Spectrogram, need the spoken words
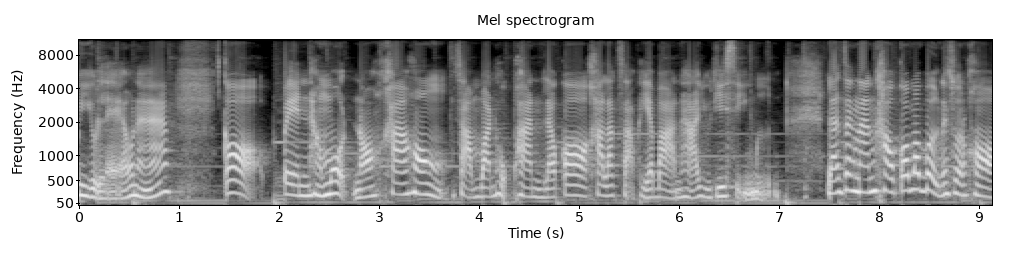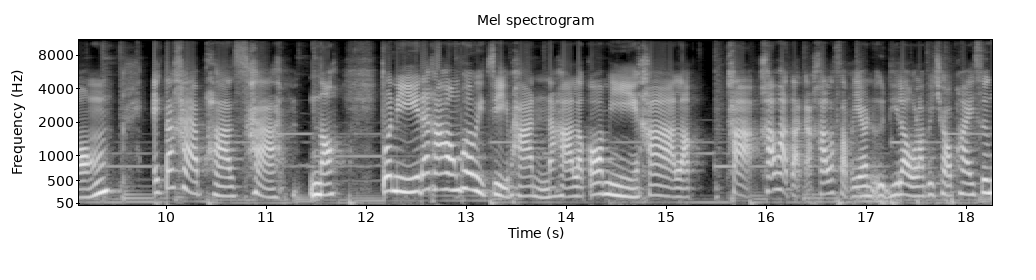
มีอยู่แล้วนะ ก็เป็นทั้งหมดเนาะค่าห้อง 3 วัน 6,000 แล้วก็ค่ารักษาพยาบาลนะคะอยู่ที่ 40,000 หลังจากนั้นเขาก็มาเบิกในส่วนของ e x t r a Care Plus ค่ะเนาะ ตัวนี้ได้ค่าห้องเพิ่มอีก 4,000นะคะ แล้วก็มีค่ารักผ่าค่าผ่าตัดกับค่ารักษาพยาบาลอื่นที่เรารับผิดชอบให้ ซึ่ง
